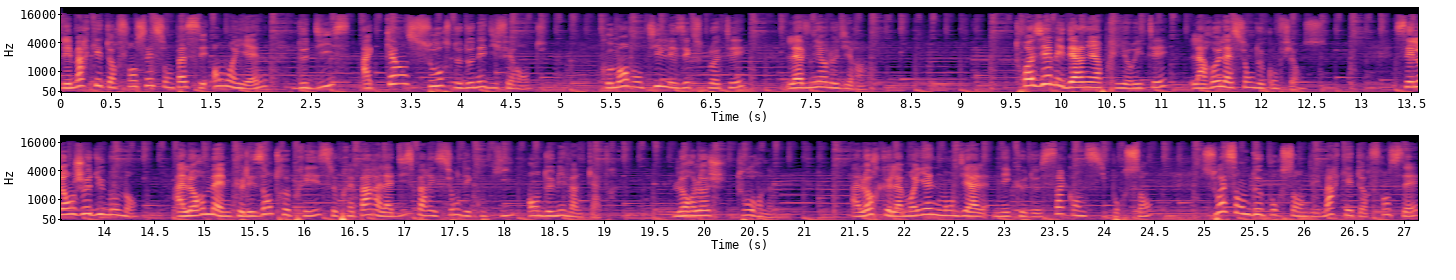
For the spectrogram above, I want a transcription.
les marketeurs français sont passés en moyenne de 10 à 15 sources de données différentes. Comment vont-ils les exploiter? L'avenir le dira. Troisième et dernière priorité, la relation de confiance. C'est l'enjeu du moment, alors même que les entreprises se préparent à la disparition des cookies en 2024. L'horloge tourne alors que la moyenne mondiale n'est que de 56%, 62% des marketeurs français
